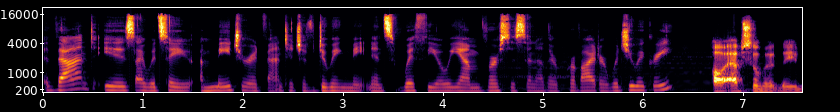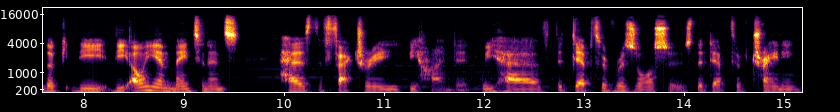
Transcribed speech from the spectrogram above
that is, I would say, a major advantage of doing maintenance with the OEM versus another provider. Would you agree? Oh, absolutely. Look, the, the OEM maintenance has the factory behind it. We have the depth of resources, the depth of training,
